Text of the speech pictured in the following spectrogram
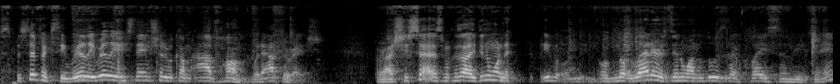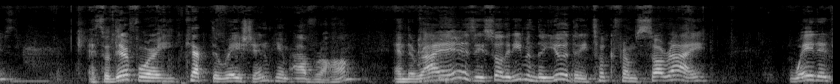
specifics, he really, really his name should have become Avham without the resh. Rashi says because I didn't want to, even, letters didn't want to lose their place in these names, and so therefore he kept the in, became Avraham, and the raya is he saw that even the yud that he took from Sarai waited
